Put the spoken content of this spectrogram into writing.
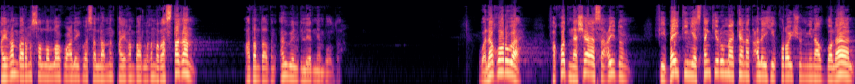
пайғамбарымыз саллаллаху алейхи уассаламның пайғамбарлығын растаған адамдардың әуелгілерінен болды فقد نشأ سعيد في بيت يستنكر ما كانت عليه قريش من الضلال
